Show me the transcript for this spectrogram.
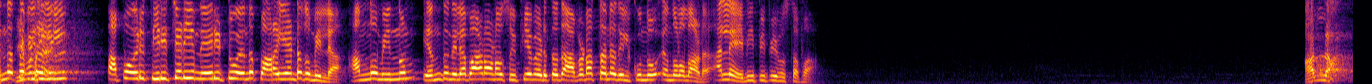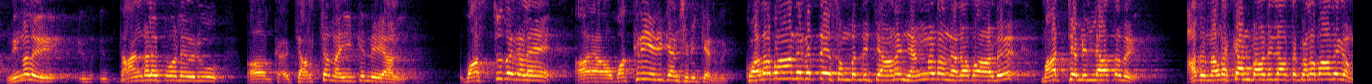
ഇന്നത്തെ വിധിയിൽ അപ്പൊ ഒരു തിരിച്ചടിയും നേരിട്ടു എന്ന് പറയേണ്ടതുമില്ല. അന്നും ഇന്നും എന്ത് നിലപാടാണോ സി പി എം എടുത്തത് അവിടെ തന്നെ നിൽക്കുന്നു എന്നുള്ളതാണ്. അല്ലേ വി പി പി മുസ്തഫ? അല്ല നിങ്ങൾ താങ്കളെ പോലെ ഒരു ചർച്ച നയിക്കുന്നയാൾ വസ്തുതകളെ വക്രീകരിക്കാൻ ശ്രമിക്കരുത്. കൊലപാതകത്തെ സംബന്ധിച്ചാണ് ഞങ്ങളുടെ നിലപാട് മാറ്റമില്ലാത്തത്. അത് നടക്കാൻ പാടില്ലാത്ത കൊലപാതകം.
